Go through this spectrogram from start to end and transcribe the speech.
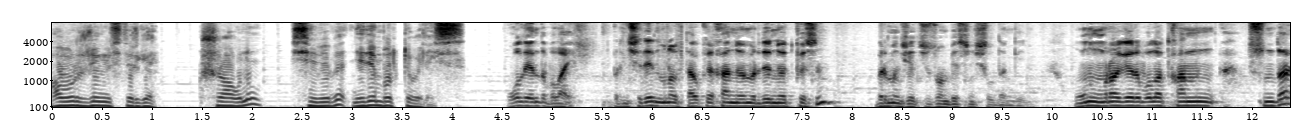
ауыр жеңілістерге ұшырауының себебі неден болды деп ойлайсыз? Ол енді былай. Біріншіден мынау тәуке хан өмірден өткесін 1715 жылдан кейін. Оның мұрагері болат ханның тұсында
